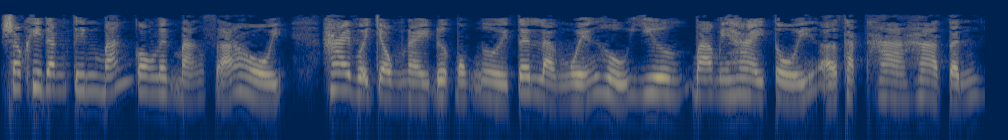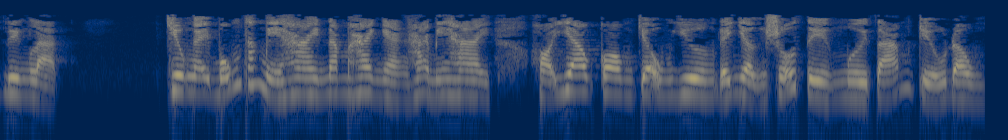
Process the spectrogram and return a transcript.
Sau khi đăng tin bán con lên mạng xã hội, hai vợ chồng này được một người tên là Nguyễn Hữu Dương, 32 tuổi, ở Thạch Hà, Hà Tĩnh liên lạc. Chiều ngày 4 tháng 12 năm 2022, họ giao con cho ông Dương để nhận số tiền 18 triệu đồng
